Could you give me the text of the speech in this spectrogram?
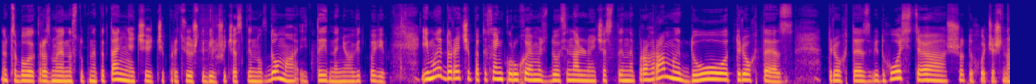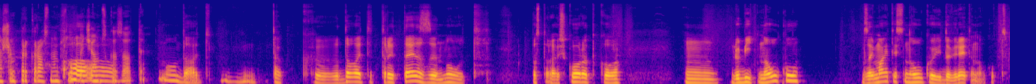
Ну, це було якраз моє наступне питання: чи чи працюєш ти більшу частину вдома, і ти на нього відповів. І ми, до речі, потихеньку рухаємось до фінальної частини програми, до трьох тез. Трьох тез від гостя. Що ти хочеш нашим прекрасним слухачам сказати? Ну да, так, давайте три тези. Ну, от, Постараюсь коротко. Любіть науку, займайтесь наукою і довіряйте науковцям.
